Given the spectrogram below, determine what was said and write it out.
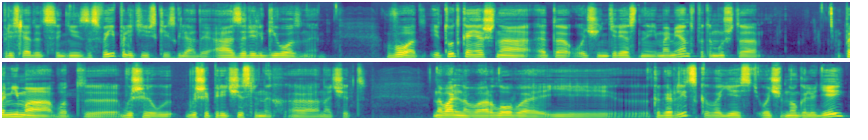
преследуются не за свои политические взгляды, а за религиозные. Вот. И тут, конечно, это очень интересный момент, потому что помимо вот э, выше, вышеперечисленных, э, значит, Навального, Орлова и Кагарлицкого есть очень много людей,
